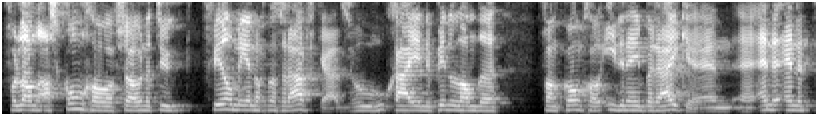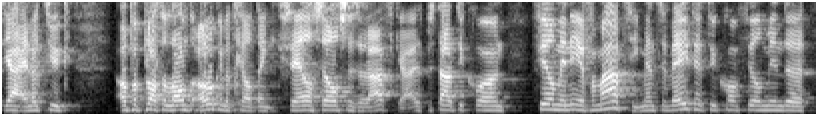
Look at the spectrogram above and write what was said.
voor landen als Congo of zo natuurlijk veel meer nog dan Zuid-Afrika. Dus hoe, hoe ga je in de binnenlanden van Congo iedereen bereiken. En, en, en, het, ja, en natuurlijk op het platteland ook, en dat geldt denk ik zelf, zelfs in Zuid-Afrika. Het bestaat natuurlijk gewoon veel minder informatie. Mensen weten natuurlijk gewoon veel minder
